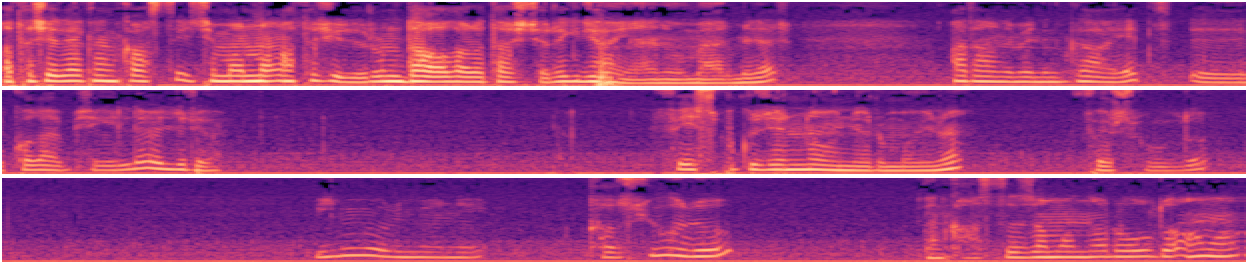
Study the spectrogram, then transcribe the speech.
ateş ederken kastığı için ben ateş ediyorum. Dağlara taşlara gidiyor yani o mermiler. Adam da beni gayet e, kolay bir şekilde öldürüyor. Facebook üzerinden oynuyorum oyunu. First World'u. Bilmiyorum yani kasıyordu. Yani kastığı zamanlar oldu ama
